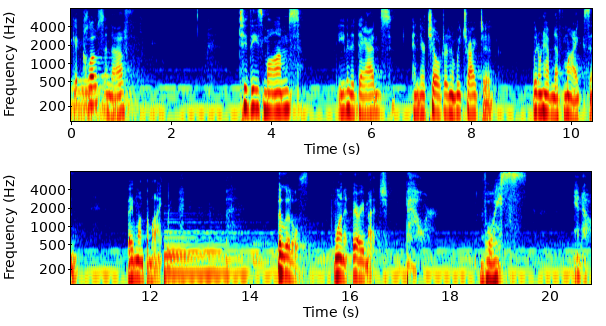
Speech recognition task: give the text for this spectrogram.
could get close enough to these moms, even the dads and their children, and we try to, we don't have enough mics, and they want the mic. The littles want it very much. Power, voice, you know.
